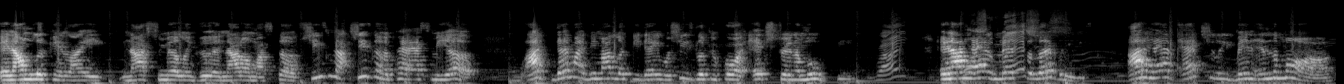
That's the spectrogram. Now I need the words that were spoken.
and I'm looking like not smelling good, not on my stuff. She's not. She's gonna pass me up. I, that might be my lucky day where she's looking for an extra in a movie. Right. And I have met celebrities. I have actually been in the mall,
